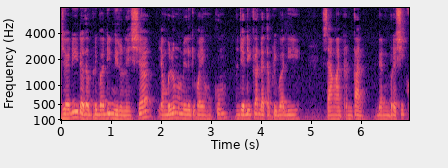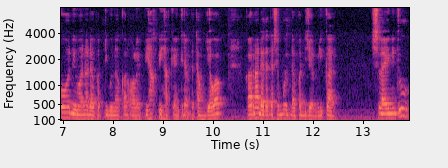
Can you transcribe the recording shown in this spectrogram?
Jadi data pribadi di Indonesia yang belum memiliki payung hukum menjadikan data pribadi sangat rentan dan beresiko di mana dapat digunakan oleh pihak-pihak yang tidak bertanggung jawab karena data tersebut dapat dijual belikan. Selain itu,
